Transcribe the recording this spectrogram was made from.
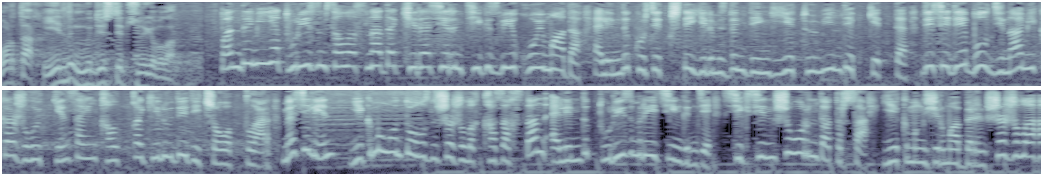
ортақ елдің мүддесі деп түсінуге болады. Пандемия туризм саласына да кері әсерін тигізбей қоймады. Әлемдік көрсеткіште еліміздің деңгейі төмендеп кетті. Десе де бұл динамика жыл өткен сайын қалыпқа келуде дейді жауаптылар. Мәселен, 2019 жылы Қазақстан әлемдік туризм рейтингінде 80-ші орында тұрса, 2021 жылы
